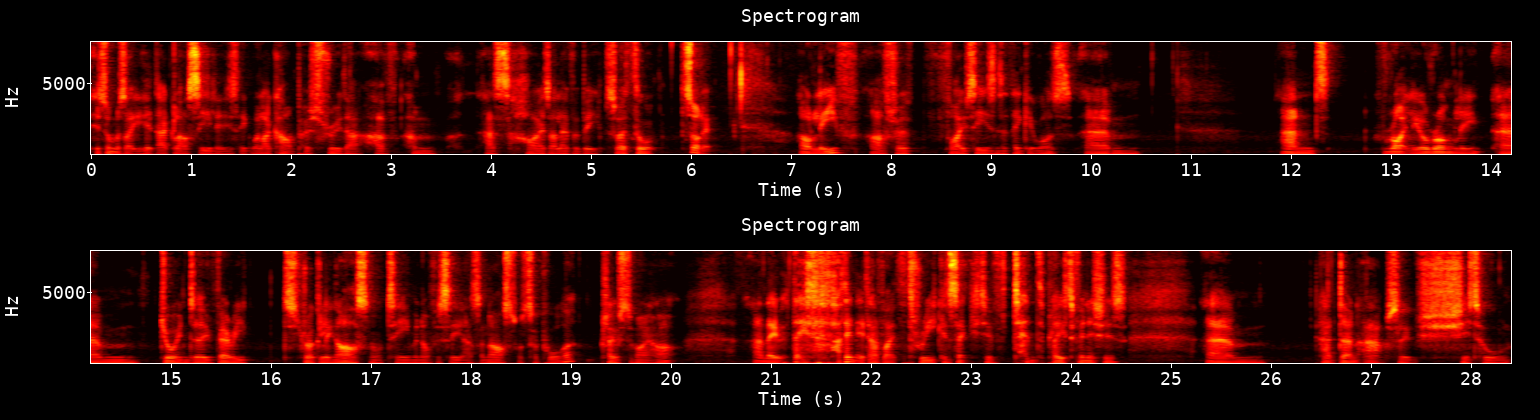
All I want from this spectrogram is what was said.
it's almost like you hit that glass ceiling. You think, well, I can't push through that. I've, I'm as high as I'll ever be. So I thought, sod it, I'll leave after five seasons. I think it was. Um, and rightly or wrongly um, joined a very struggling Arsenal team, and obviously as an Arsenal supporter, close to my heart. And they, they, I think they'd have like three consecutive tenth place finishes. Um, had done absolute shit all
